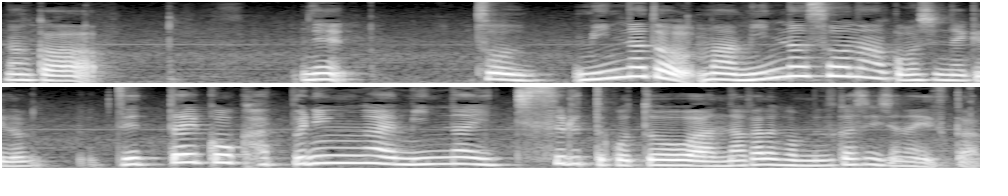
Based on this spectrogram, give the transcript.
なんかねそうみんなとまあみんなそうなのかもしれないけど絶対こうカップリングがみんな一致するってことはなかなか難しいじゃないですか。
